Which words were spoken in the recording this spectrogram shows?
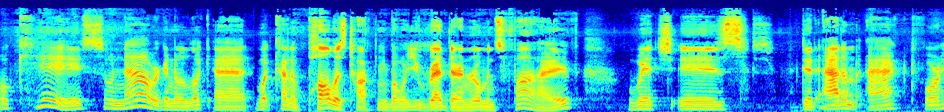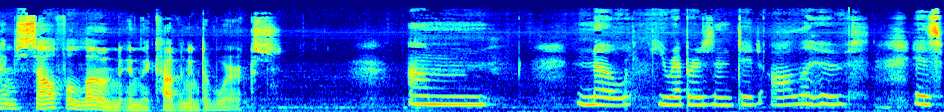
Okay, so now we're going to look at what kind of Paul was talking about, what you read there in Romans 5, which is Did Adam act for himself alone in the covenant of works? Um, no, he represented all of his, his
